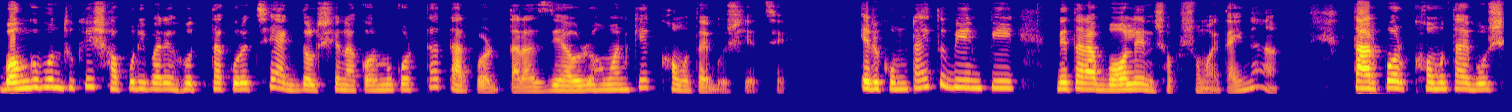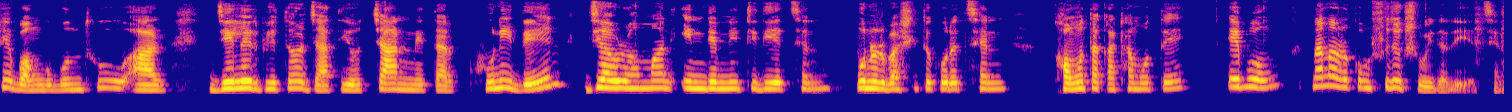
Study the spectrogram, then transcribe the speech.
বঙ্গবন্ধুকে সপরিবারে হত্যা করেছে একদল সেনা কর্মকর্তা, তারপর তারা জিয়াউর রহমানকে ক্ষমতায় বসিয়েছে। এরকমটাই তো বিএনপি নেতারা বলেন সব সময় তাই না? তারপর ক্ষমতায় বসে বঙ্গবন্ধু আর জেলের ভেতর জাতীয় চার নেতার খুনিদের জিয়াউর রহমান ইন্ডেমনিটি দিয়েছেন, পুনর্বাসিত করেছেন, ক্ষমতা কাঠামোতে এবং নানা রকম সুযোগ সুবিধা দিয়েছেন।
